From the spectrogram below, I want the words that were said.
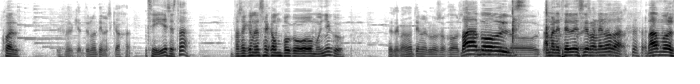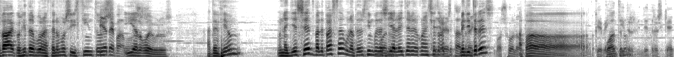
¿Cuál? Es que tú no tienes caja. Sí, es esta. Lo que pasa es que me han sacado un poco muñeco. ¿Desde cuándo tienes los ojos? ¡Vamos! cielo, Amanecer en Sierra Nevada. Vamos, va, cositas buenas. Tenemos 600 Siete pavos. y algo euros. Atención. Una Jet Set, ¿vale pasta? Una P250 Bueno, silla leche con esta otra. Star ¿23? Trek, os suelo. Apá. ¿Qué 4. 23, 23 qué?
